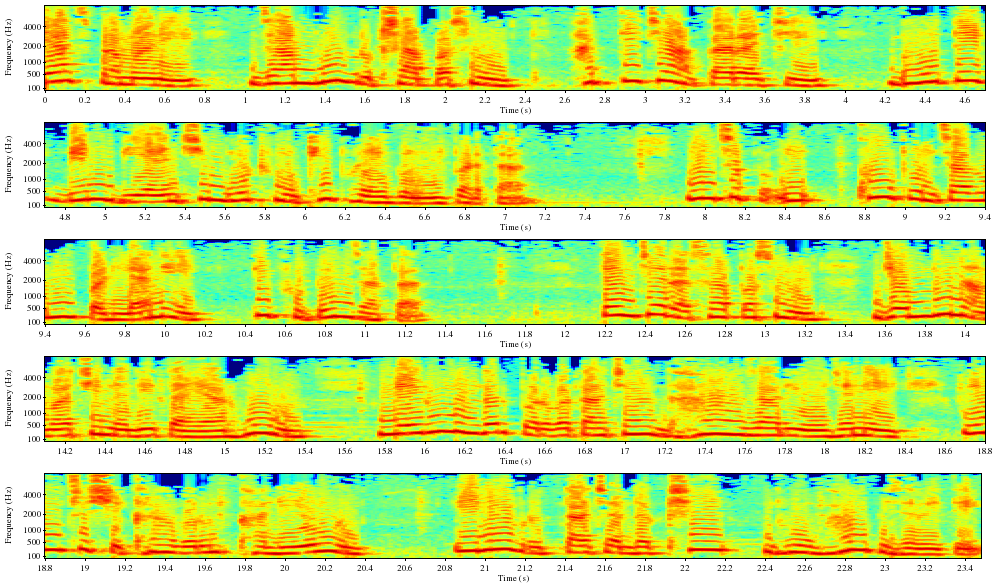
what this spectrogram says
याचप्रमाणे जांभू वृक्षापासून हत्तीच्या आकाराची बहुतेक बिन बियांची मोठमोठी फळे गळून पडतात. खूप उंचावरून पडल्याने ती फुटून जातात. त्यांच्या रसापासून जम्बू नावाची नदी तयार होऊन मेरुनंदर पर्वताच्या दहा हजार योजने उंच शिखरावरून खाली येऊन इला वृत्ताच्या दक्षिण भूभाग भिजविते.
